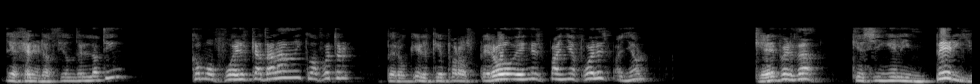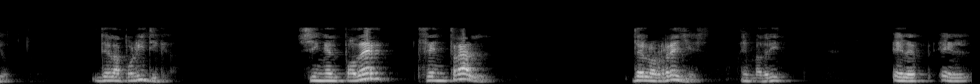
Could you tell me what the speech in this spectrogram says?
degeneración del latín, como fue el catalán y como fue otro, pero que el que prosperó en España fue el español. Que es verdad que sin el imperio de la política, sin el poder central de los reyes en Madrid, el,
